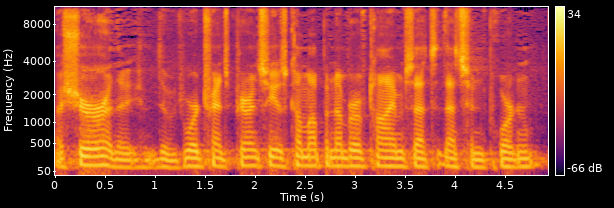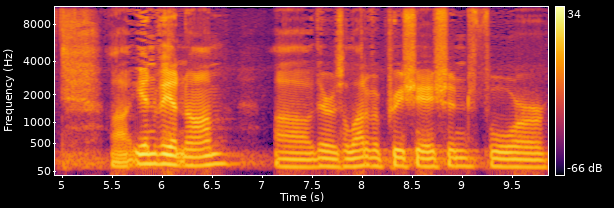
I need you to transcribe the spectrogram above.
assure, and the, the word transparency has come up a number of times. That's, that's important. Uh, in Vietnam, uh, there is a lot of appreciation for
